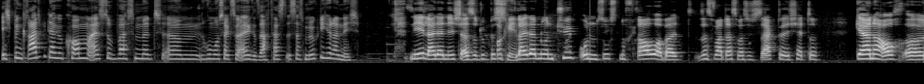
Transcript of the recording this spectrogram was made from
Ich bin gerade wieder gekommen, als du was mit ähm, homosexuell gesagt hast. Ist das möglich oder nicht? Nee, leider nicht. Also du bist okay. leider nur ein Typ und suchst eine Frau, aber das war das, was ich sagte. Ich hätte gerne auch äh,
